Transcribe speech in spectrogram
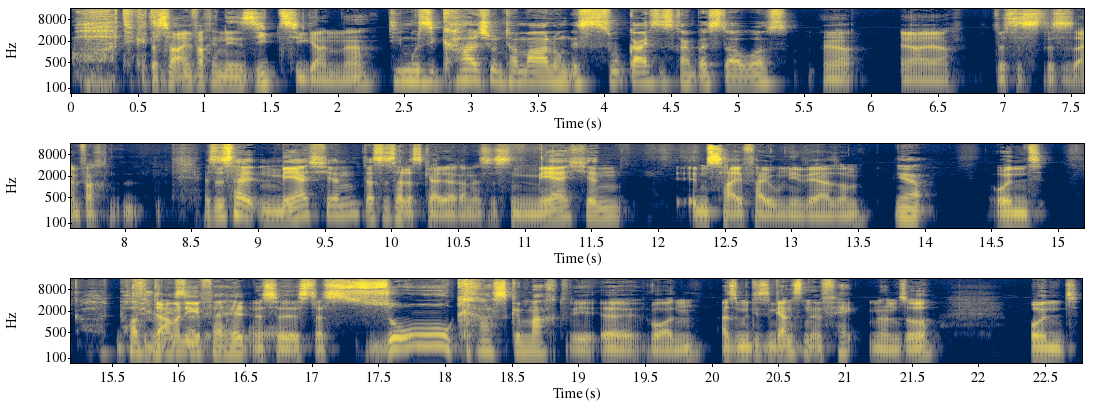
oh, Digga, das war einfach in den 70ern, ne? die musikalische Untermalung ist so geisteskrank bei Star Wars. Ja, ja, ja. Das ist, das ist einfach, es ist halt ein Märchen, das ist halt das Geile daran. Es ist ein Märchen im Sci-Fi-Universum. Ja. Und Pod Für damalige Verhältnisse oh. ist das so krass gemacht äh, worden. Also mit diesen ganzen Effekten und so. Und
